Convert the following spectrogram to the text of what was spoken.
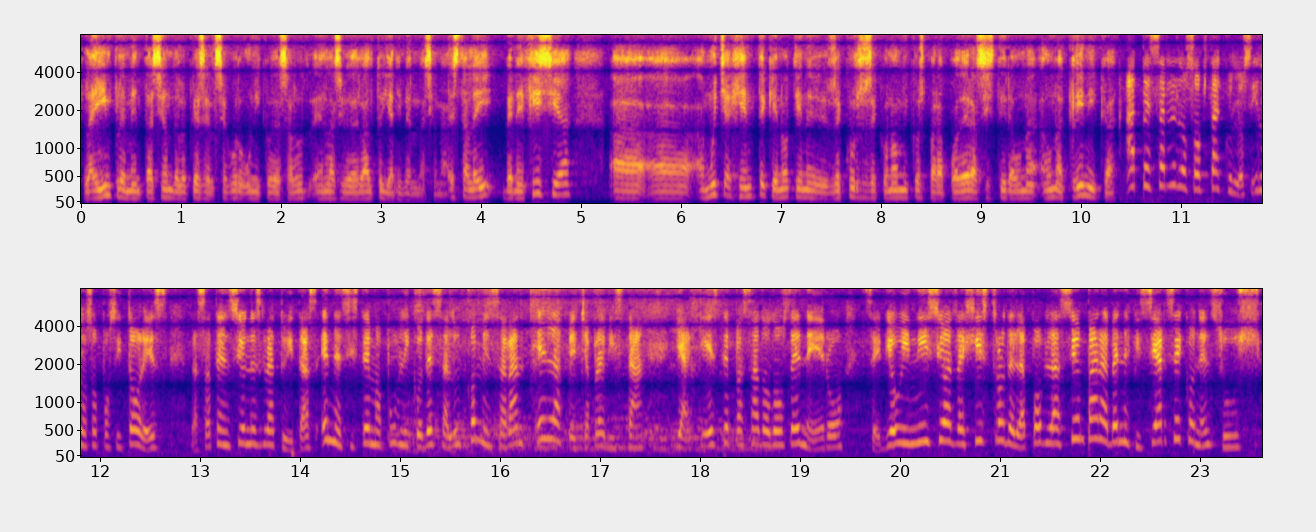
la implementación de lo que es el seguro único de salud en la ciudad del Alto y a nivel nacional. Esta ley beneficia a, mucha gente que no tiene recursos económicos para poder asistir a una una clínica. A pesar de los obstáculos y los opositores, las atenciones gratuitas en el sistema público de salud comenzarán en la fecha prevista, ya que este pasado 2 de enero se dio inicio al registro de la población para beneficiarse con el SUS.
